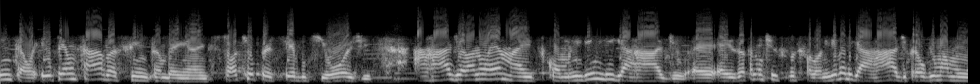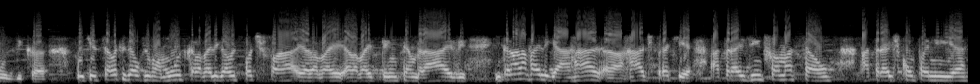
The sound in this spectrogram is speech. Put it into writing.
Então, eu pensava assim também antes, só que eu percebo que hoje a rádio ela não é mais como ninguém liga a rádio, é, é exatamente isso que você falou, ninguém vai ligar a rádio para ouvir uma música, porque se ela quiser ouvir uma música, ela vai ligar o Spotify, ela vai, ela vai ter um pendrive, então ela vai ligar a rádio, para quê? Atrás de informação, atrás de companhia,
